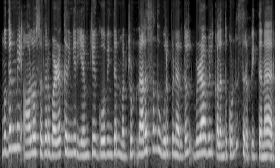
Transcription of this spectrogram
முதன்மை ஆலோசகர் வழக்கறிஞர் எம் கே கோவிந்தன் மற்றும் நலசங்க உறுப்பினர்கள் விழாவில் கலந்து கொண்டு சிறப்பித்தனர்.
